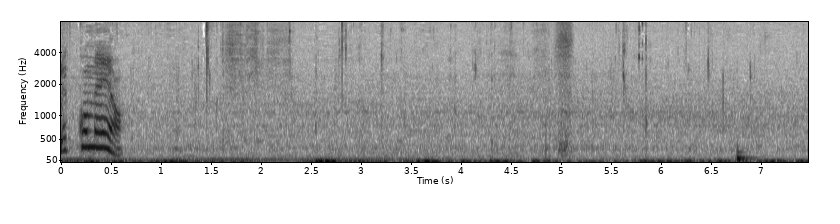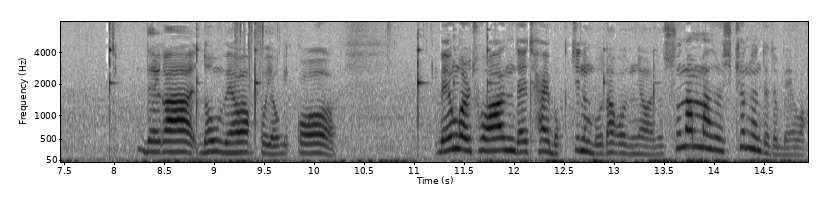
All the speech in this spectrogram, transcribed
매콤해요. 내가 너무 매워갖고 여기 거 매운 걸 좋아하는데 잘 먹지는 못하거든요. 순한 맛을 시켰는데도 매워.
